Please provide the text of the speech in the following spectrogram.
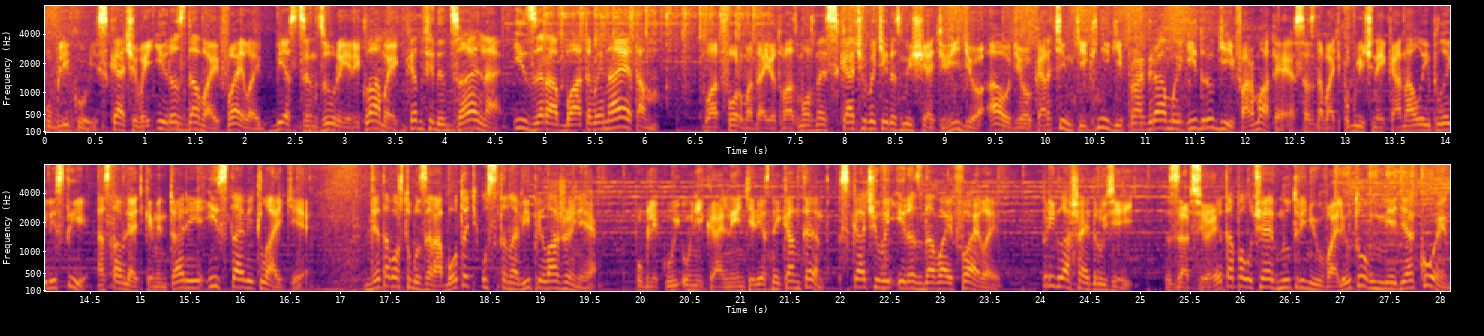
Публикуй, скачивай и раздавай файлы без цензуры и рекламы конфиденциально и зарабатывай на этом. Платформа дает возможность скачивать и размещать видео, аудио, картинки, книги, программы и другие форматы, создавать публичные каналы и плейлисты, оставлять комментарии и ставить лайки. Для того, чтобы заработать, установи приложение. Публикуй уникальный интересный контент, скачивай и раздавай файлы. Приглашай друзей. За все это получай внутреннюю валюту Медиакоин,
